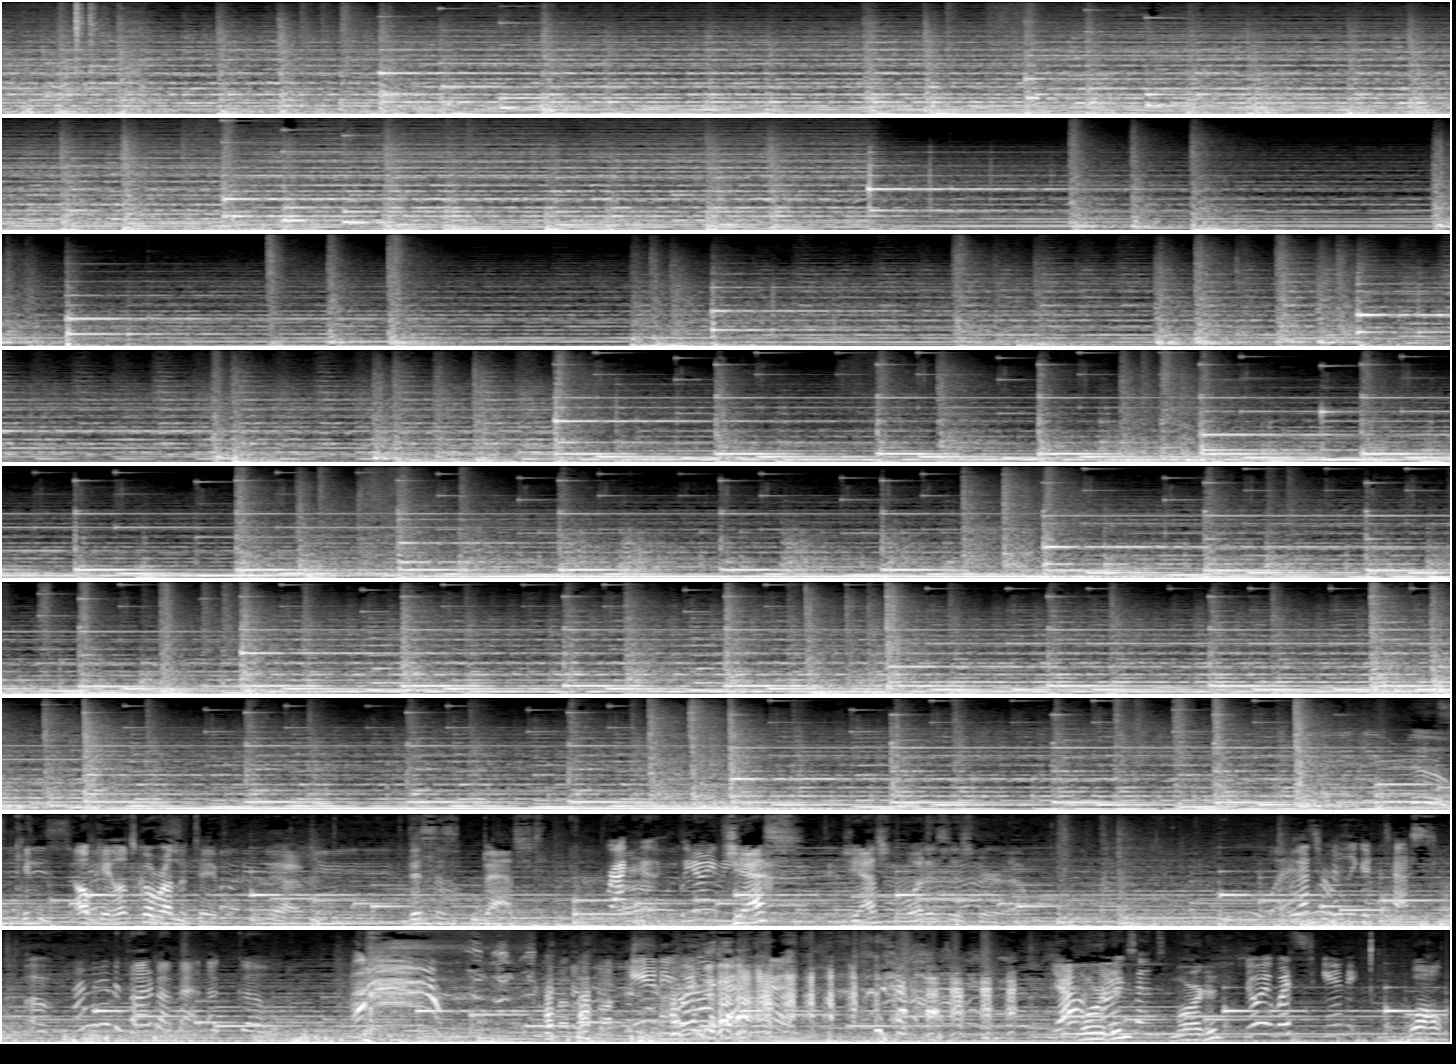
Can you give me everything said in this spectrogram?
okay, let's go run the table. Yeah. This is best. Raccoon. We don't even. Jess, Jess, what is this for? Ooh, that's a really good test of. I haven't even thought about that. A goat. Ah! Andy, what's that? yeah, that Morgan, makes sense. Morgan. No, wait, what's Andy? Well,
